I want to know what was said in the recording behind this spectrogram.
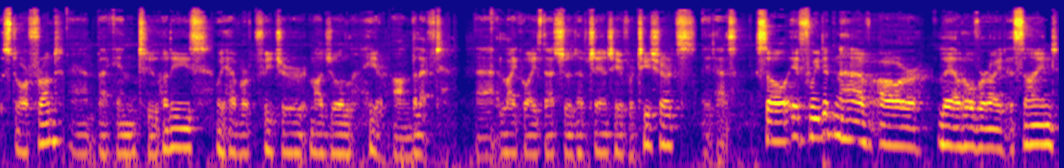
storefront and back into hoodies. We have our feature module here on the left. Uh, likewise that should have changed here for t-shirts. It has. So if we didn't have our layout override assigned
